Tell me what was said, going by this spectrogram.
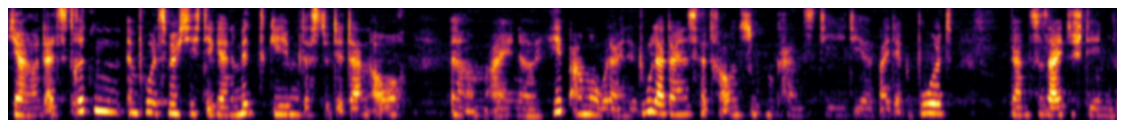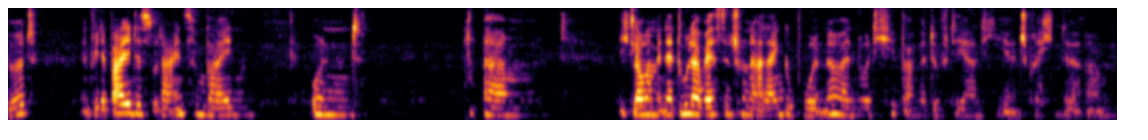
Ja, und als dritten Impuls möchte ich dir gerne mitgeben, dass du dir dann auch ähm, eine Hebamme oder eine Dula deines Vertrauens suchen kannst, die dir bei der Geburt dann zur Seite stehen wird. Entweder beides oder eins von beiden. Und ähm, ich glaube, mit einer Dula wäre es dann schon eine Alleingeburt, ne? weil nur die Hebamme dürfte ja die entsprechende ähm,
